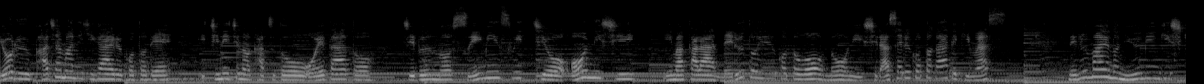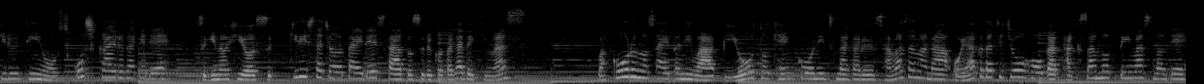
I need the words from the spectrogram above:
夜パジャマに着替えることで一日の活動を終えた後自分の睡眠スイッチをオンにし今から寝るということを脳に知らせることができます。寝る前の入眠儀式ルーティンを少し変えるだけで次の日をすっきりした状態でスタートすることができます。ワコールのサイトには美容と健康につながるさまざまなお役立ち情報がたくさん載っていますので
